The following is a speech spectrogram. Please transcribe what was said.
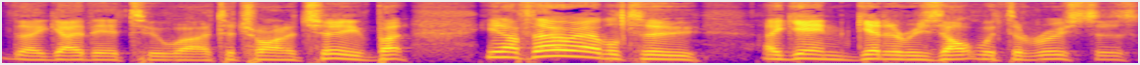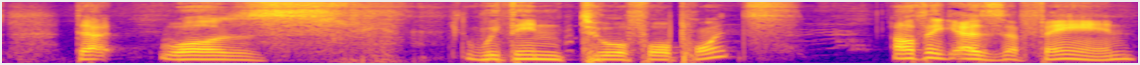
they go there to uh, to try and achieve. But you know, if they were able to again get a result with the Roosters that was within two or four points, I think as a fan,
